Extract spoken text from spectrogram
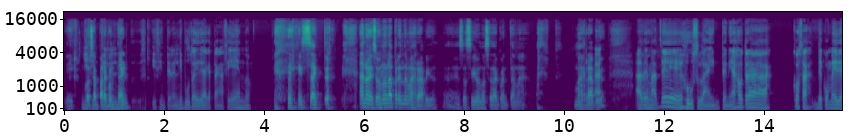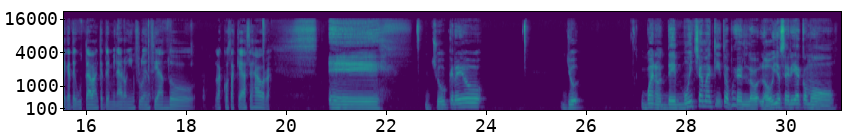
y, y cosas para contar. Ni, y sin tener ni puta idea que están haciendo. Exacto. Ah, no, eso uno lo aprende más rápido. Eso sí uno se da cuenta más, más rápido. Además de Who's Line, ¿tenías otras cosas de comedia que te gustaban que terminaron influenciando las cosas que haces ahora? Eh, yo creo, yo, bueno, de muy chamaquito, pues lo, lo obvio sería como,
